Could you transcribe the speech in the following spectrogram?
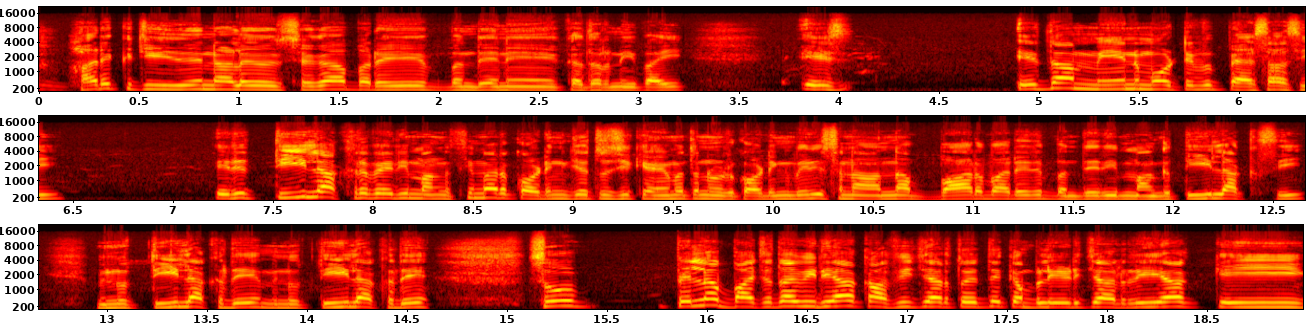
ਹਰ ਇੱਕ ਚੀਜ਼ ਦੇ ਨਾਲ ਸੀਗਾ ਪਰ ਇਹ ਬੰਦੇ ਨੇ ਕਦਰ ਨਹੀਂ ਪਾਈ। ਇਸ, ਇਹਦਾ ਮੇਨ ਮੋਟਿਵ ਪੈਸਾ ਸੀ। ਇਹਦੇ 30 ਲੱਖ ਰੁਪਏ ਦੀ ਮੰਗ ਸੀ। ਮੈਂ ਰਿਕਾਰਡਿੰਗ ਜੇ ਤੁਸੀਂ ਕਹੇ, ਮੈਂ ਤੁਹਾਨੂੰ ਰਿਕਾਰਡਿੰਗ ਵੀ ਨਹੀਂ ਸੁਣਾਉਣਾ ਬਾਰ-ਬਾਰ ਇਹਦੇ ਬੰਦੇ ਦੀ ਮੰਗ 30 ਲੱਖ ਸੀ। ਮੈਨੂੰ 30 ਲੱਖ ਦੇ, ਮੈਨੂੰ 30 ਲੱਖ ਦੇ। ਸੋ ਪਹਿਲਾਂ ਬਚਦਾ ਵੀ ਰਿਹਾ, ਕਾਫੀ ਚਿਰ ਤੋਂ ਇਹ ਤੇ ਕੰਪਲੀਟ ਚੱਲ ਰਹੀ ਆ। ਕਈ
